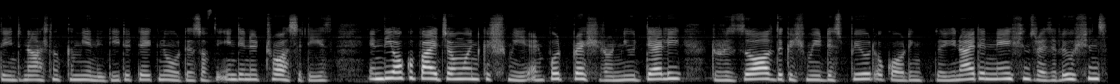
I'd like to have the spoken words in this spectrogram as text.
the in international committee to take notice of the Indian atrocities in the occupied Jammu and Kashmir and put pressure on New Delhi to resolve the Kashmir dispute according to the United Nations resolutions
